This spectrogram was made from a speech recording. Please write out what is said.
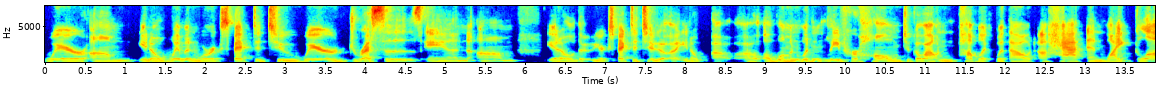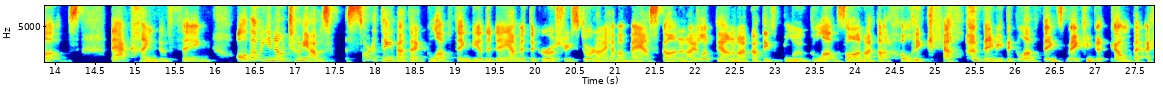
where um, you know women were expected to wear dresses and um, you know the, you're expected to uh, you know uh, a, a, woman wouldn't leave her home to go out in public without a hat and white gloves that kind of thing. Although you know tony i was sort of thinking about that glove thing the other day. I'm at the grocery store and i have a mask on and i look down and i've got these blue gloves on. I thought holy cow maybe the glove thing's making a comeback.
